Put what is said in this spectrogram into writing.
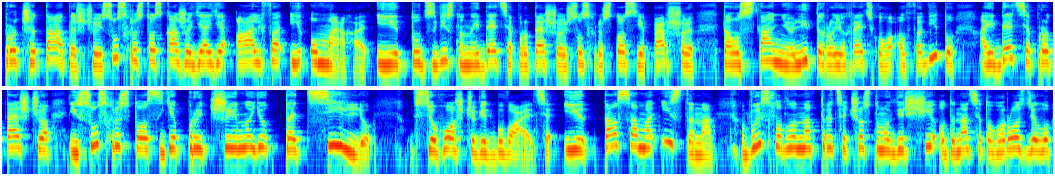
прочитати, що Ісус Христос каже: Я є Альфа і Омега. І тут, звісно, не йдеться про те, що Ісус Христос є першою та останньою літерою грецького алфавіту, а йдеться про те, що Ісус Христос є причиною та ціллю всього, що відбувається, і та сама істина висловлена в 36-му вірші 11-го розділу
